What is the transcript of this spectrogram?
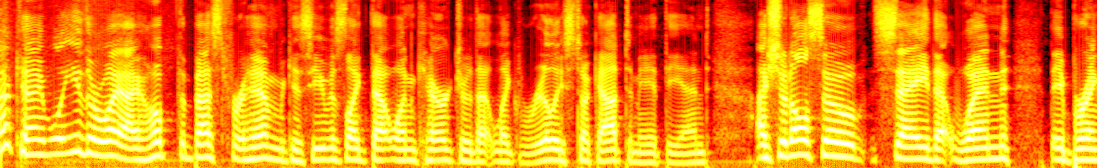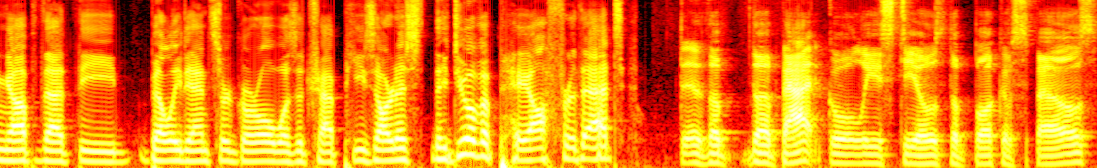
Okay, well, either way, I hope the best for him because he was like that one character that like really stuck out to me at the end. I should also say that when they bring up that the belly dancer girl was a trapeze artist, they do have a payoff for that. The the, the bat ghoulie steals the book of spells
